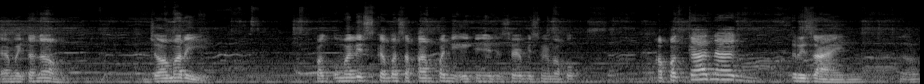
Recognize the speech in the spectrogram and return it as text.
Kaya may tanong, Jo Marie, pag umalis ka ba sa company 18 years of service, may maku... Kapag ka nag-resign, no,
